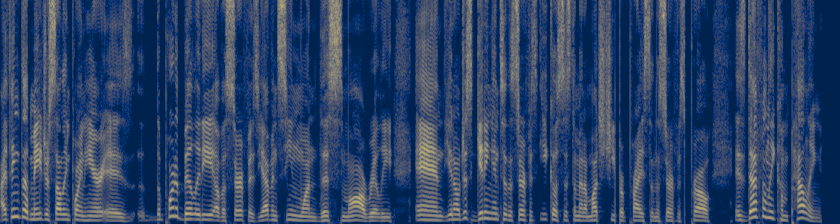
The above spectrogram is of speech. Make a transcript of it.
I think the major selling point here is the portability of a Surface. You haven't seen one this small really. And, you know, just getting into the Surface ecosystem at a much cheaper price than the Surface Pro is definitely compelling.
